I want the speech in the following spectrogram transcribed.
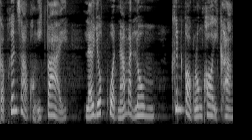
กับเพื่อนสาวของอีกฝ่าย แล้วยกขวดน้ำอัดลมขึ้นกอกลงคออีกครั้ง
